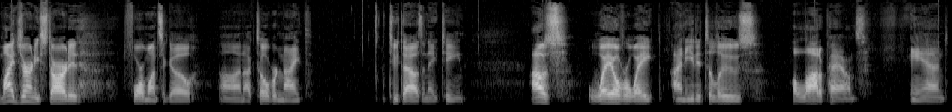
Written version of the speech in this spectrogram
my journey started four months ago on October 9th, 2018. I was way overweight. I needed to lose a lot of pounds. And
